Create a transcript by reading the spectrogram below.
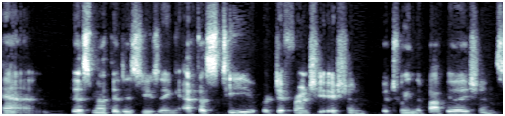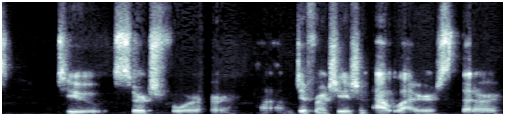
and this method is using FST or differentiation between the populations to search for um, differentiation outliers that are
